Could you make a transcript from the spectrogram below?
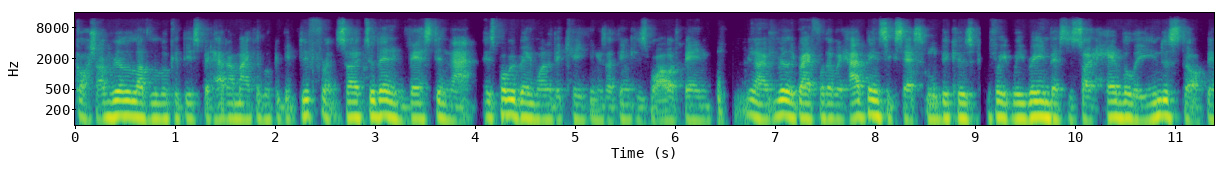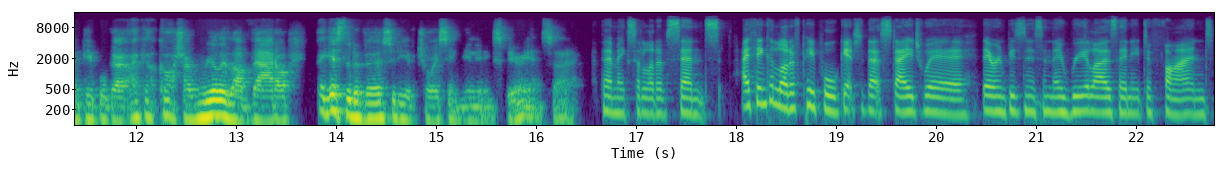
gosh, I really love the look at this, but how do I make it look a bit different? So to then invest in that has probably been one of the key things I think is why I've been, you know, really grateful that we have been successful because if we, we reinvested so heavily into stock, then people go, oh, gosh, I really love that. Or I guess the diversity of choice in, in an experience. So that makes a lot of sense. I think a lot of people get to that stage where they're in business and they realize they need to find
